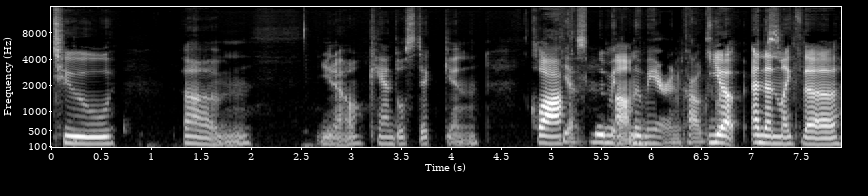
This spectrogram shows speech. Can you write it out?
two um you know candlestick and clock Yes, Lumi- um, Lumiere and Cogsworth. yep and then like the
